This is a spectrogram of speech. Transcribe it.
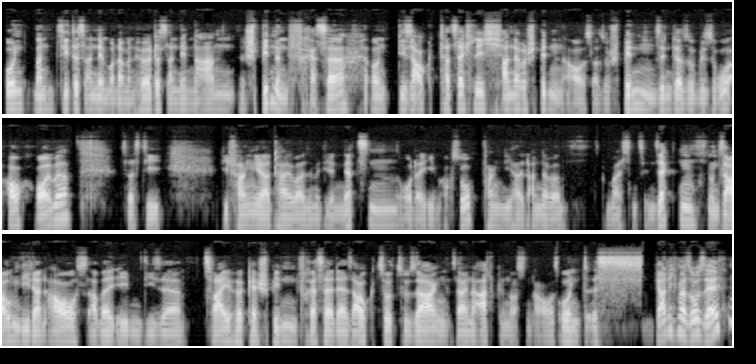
und man sieht es an dem, oder man hört es an dem Namen Spinnenfresser und die saugt tatsächlich andere Spinnen aus. Also Spinnen sind ja sowieso auch Räuber. Das heißt, die, die fangen ja teilweise mit ihren Netzen oder eben auch so, fangen die halt andere meistens Insekten und saugen die dann aus, aber eben dieser Zweihöcker Spinnenfresser, der saugt sozusagen seine Artgenossen aus. Und ist gar nicht mal so selten,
